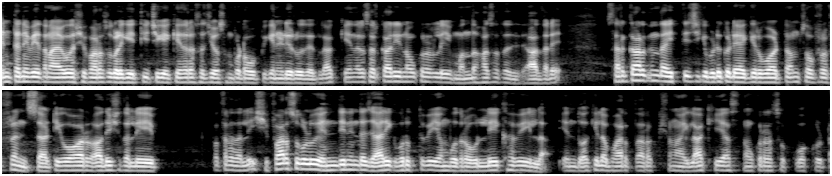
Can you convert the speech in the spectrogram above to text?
ಎಂಟನೇ ವೇತನ ಆಯೋಗದ ಶಿಫಾರಸುಗಳಿಗೆ ಇತ್ತೀಚೆಗೆ ಕೇಂದ್ರ ಸಚಿವ ಸಂಪುಟ ಒಪ್ಪಿಗೆ ನೀಡಿರುವುದರಿಂದ ಕೇಂದ್ರ ಸರ್ಕಾರಿ ನೌಕರರಲ್ಲಿ ಮಂದಹಾಸ ತಂದಿದೆ ಆದರೆ ಸರ್ಕಾರದಿಂದ ಇತ್ತೀಚೆಗೆ ಬಿಡುಗಡೆಯಾಗಿರುವ terms of reference T O R ಆದೇಶದಲ್ಲಿ ಪತ್ರದಲ್ಲಿ ಶಿಫಾರಸುಗಳು ಎಂದಿನಿಂದ ಜಾರಿಗೆ ಬರುತ್ತವೆ ಎಂಬುದರ ಉಲ್ಲೇಖವೇ ಇಲ್ಲ ಎಂದು ಅಖಿಲ ಭಾರತ ರಕ್ಷಣಾ ಇಲಾಖೆಯ ನೌಕರರ ಒಕ್ಕೂಟ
